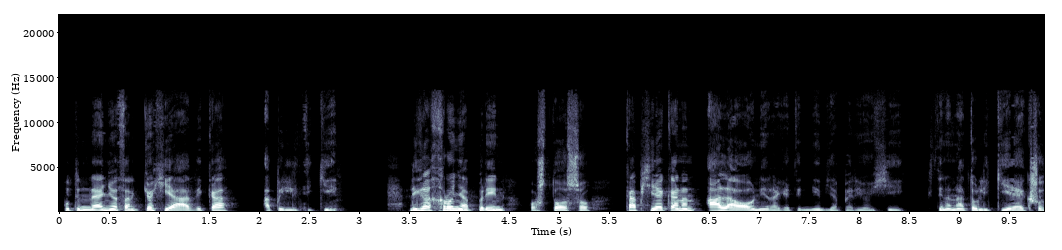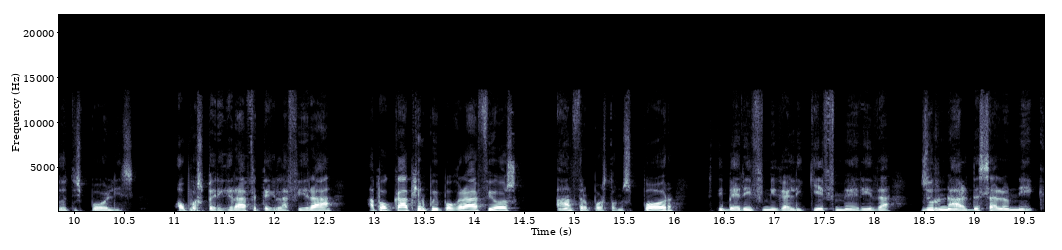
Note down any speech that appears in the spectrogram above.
που την ένιωθαν κι όχι άδικα, απειλητική. Λίγα χρόνια πριν, ωστόσο, κάποιοι έκαναν άλλα όνειρα για την ίδια περιοχή, στην ανατολική έξοδο της πόλης, όπως περιγράφεται γλαφυρά από κάποιον που υπογράφει ως άνθρωπος των σπορ στην περίφημη γαλλική εφημερίδα Journal de Salonique,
